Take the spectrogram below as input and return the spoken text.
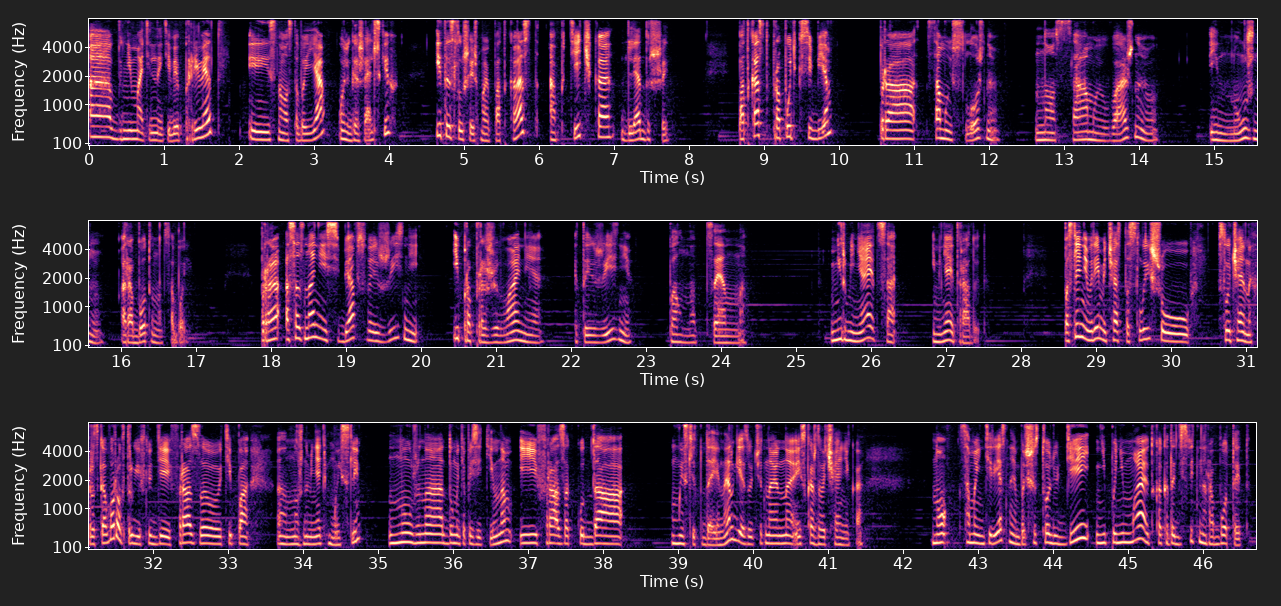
Обнимательный тебе привет. И снова с тобой я, Ольга Жальских. И ты слушаешь мой подкаст «Аптечка для души». Подкаст про путь к себе, про самую сложную, но самую важную и нужную работу над собой. Про осознание себя в своей жизни и про проживание этой жизни полноценно. Мир меняется, и меня это радует. В последнее время часто слышу в случайных разговорах других людей фразу типа «Э, «нужно менять мысли», «нужно думать о позитивном», и фраза «куда мысли, туда и энергия» звучит, наверное, из каждого чайника. Но самое интересное, большинство людей не понимают, как это действительно работает.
